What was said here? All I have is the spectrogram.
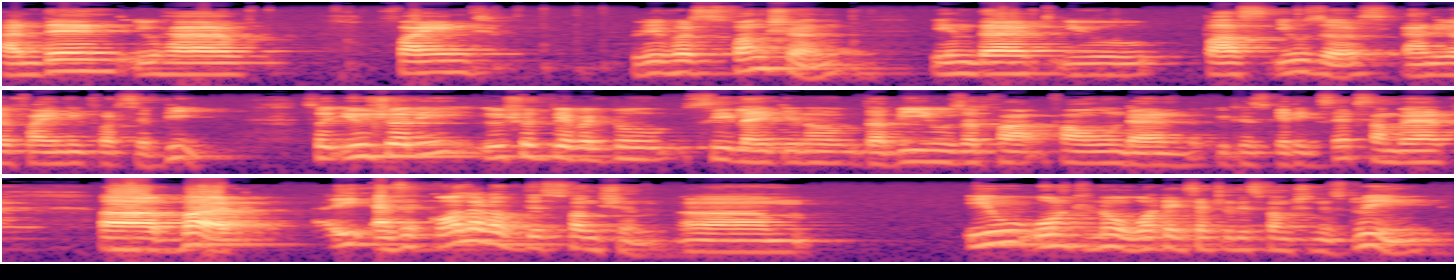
And then you have find reverse function in that you pass users and you're finding for say b. So usually you should be able to see like, you know, the B user found and it is getting set somewhere. Uh, but I, as a caller of this function, um, you won't know what exactly this function is doing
